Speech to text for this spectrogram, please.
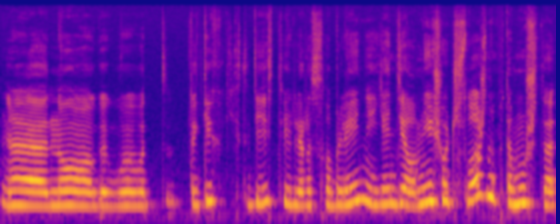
э, но как бы вот таких каких-то действий или расслаблений я не делала. Мне еще очень сложно, потому что э,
